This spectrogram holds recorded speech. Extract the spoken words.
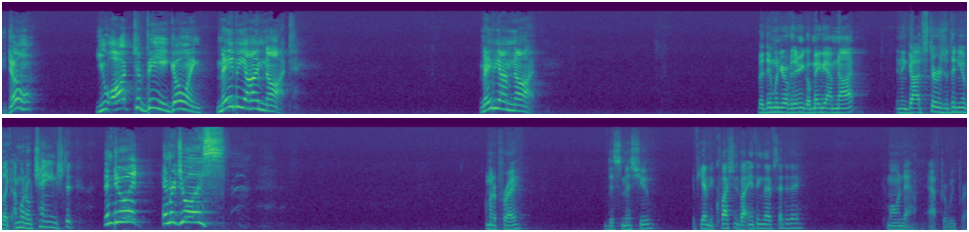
If you don't, you ought to be going, Maybe I'm not. Maybe I'm not. But then when you're over there, you go, Maybe I'm not. And then God stirs within you, I'm like, I'm going to change. To... Then do it and rejoice. I'm going to pray, dismiss you. If you have any questions about anything that I've said today, come on down after we pray.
